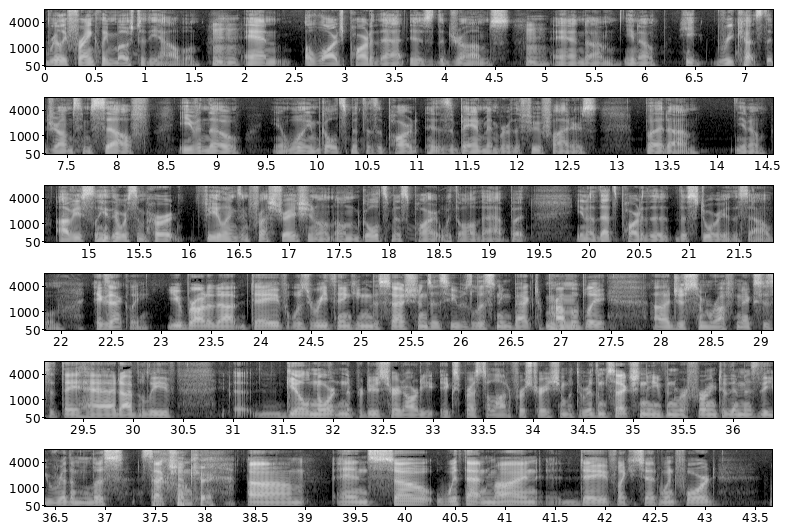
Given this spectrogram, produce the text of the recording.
really, frankly, most of the album, and a large part of that is the drums. And um, you know, he recuts the drums himself, even though you know William Goldsmith is a part is a band member of the Foo Fighters. But um, you know, obviously there was some hurt feelings and frustration on, on Goldsmith's part with all that. But you know, that's part of the the story of this album. Exactly. You brought it up. Dave was rethinking the sessions as he was listening back to probably uh, just some rough mixes that they had. I believe uh, Gil Norton, the producer, had already expressed a lot of frustration with the rhythm section, even referring to them as the rhythmless section. Okay. Um, and so, with that in mind, Dave, like you said, went forward,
